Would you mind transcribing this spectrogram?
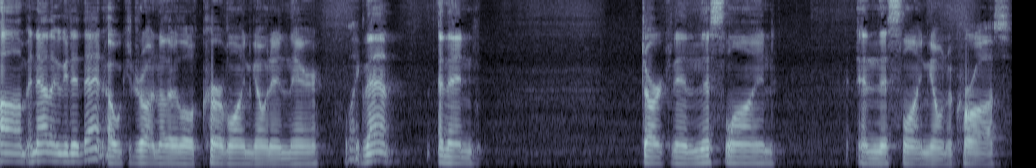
Um, and now that we did that, oh, we could draw another little curve line going in there, like that. And then darken in this line and this line going across.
